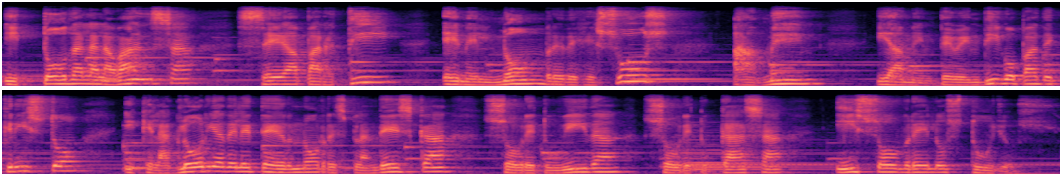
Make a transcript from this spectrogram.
y toda la alabanza sea para ti en el nombre de Jesús. Amén y amén. Te bendigo, paz de Cristo, y que la gloria del Eterno resplandezca sobre tu vida, sobre tu casa y sobre los tuyos.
